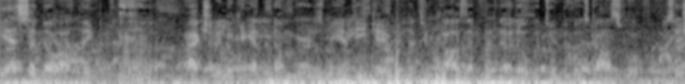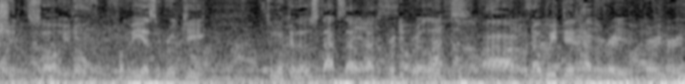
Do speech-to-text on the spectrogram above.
Yes and no. I think actually looking at the numbers, me and DK were the two cars that, that overtook the most cars for, for position. So you know, for me as a rookie, to look at those stats, that, that's pretty brilliant. Uh, but no, we did have a very, very, very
